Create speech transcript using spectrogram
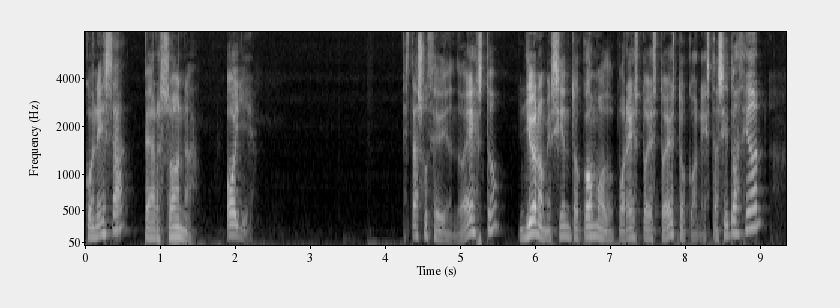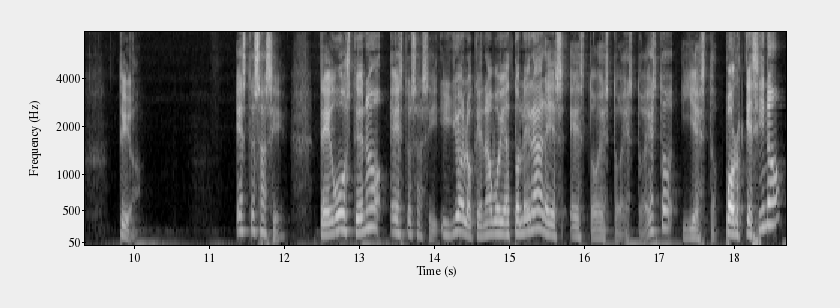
con esa persona. Oye, está sucediendo esto, yo no me siento cómodo por esto, esto, esto, con esta situación. Tío, esto es así. Te guste o no, esto es así. Y yo lo que no voy a tolerar es esto, esto, esto, esto y esto. Porque si no,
